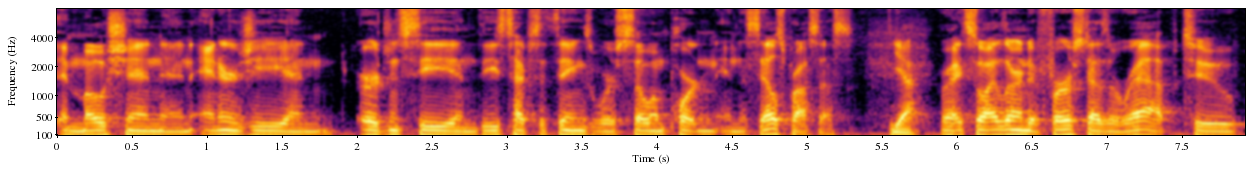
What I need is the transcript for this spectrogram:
emotion and energy and urgency and these types of things were so important in the sales process Yeah. right? So I learned it first as a rep to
